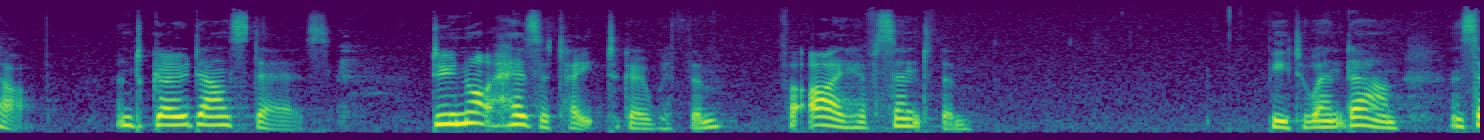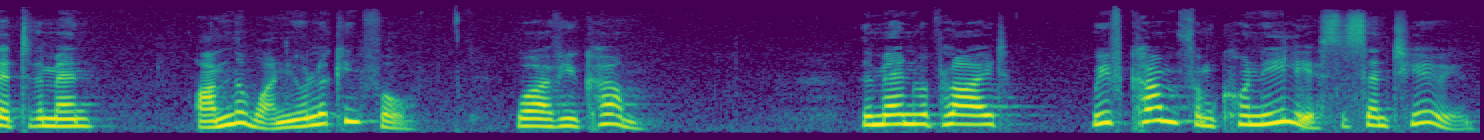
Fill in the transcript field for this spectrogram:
up and go downstairs. Do not hesitate to go with them, for I have sent them. Peter went down and said to the men, I'm the one you're looking for. Why have you come? The men replied, We've come from Cornelius the centurion.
